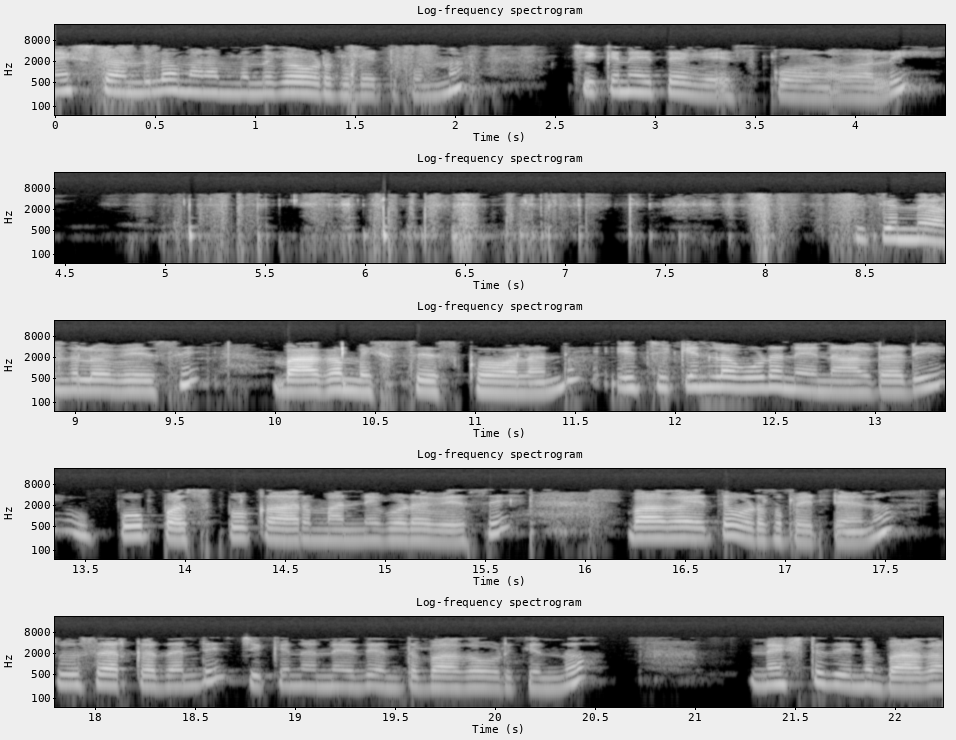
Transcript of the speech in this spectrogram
నెక్స్ట్ అందులో మనం ముందుగా ఉడకబెట్టుకున్న చికెన్ అయితే వేసుకోవాలి. చికెన్ని అందులో వేసి బాగా మిక్స్ చేసుకోవాలండి. ఈ చికెన్లో కూడా నేను ఆల్రెడీ ఉప్పు పసుపు కారం అన్నీ కూడా వేసి బాగా అయితే ఉడకబెట్టాను చూసారు కదండి చికెన్ అనేది ఎంత బాగా ఉడికిందో. నెక్స్ట్ దీన్ని బాగా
